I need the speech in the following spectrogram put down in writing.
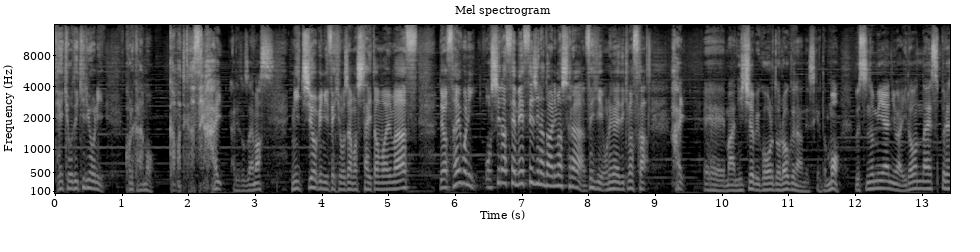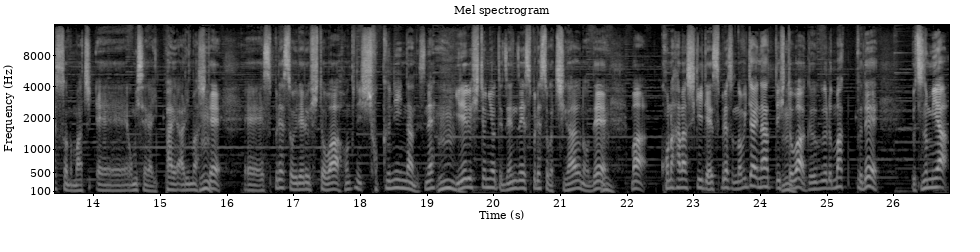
提供できるようにこれからも頑張ってください。はいありがとうございます。日曜日にぜひお邪魔したいと思います。では最後にお知らせメッセージなどありましたらぜひお願いできますか？はいえー、まあ日曜日ゴールドログなんですけども宇都宮にはいろんなエスプレッソの街、えー、お店がいっぱいありまして、うん、えー、エスプレッソを入れる人は本当に職人なんですね、うん、入れる人によって全然エスプレッソが違うので、うん、まあこの話聞いてエスプレッソ飲みたいなっていう人は、うん、Google マップで宇都宮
